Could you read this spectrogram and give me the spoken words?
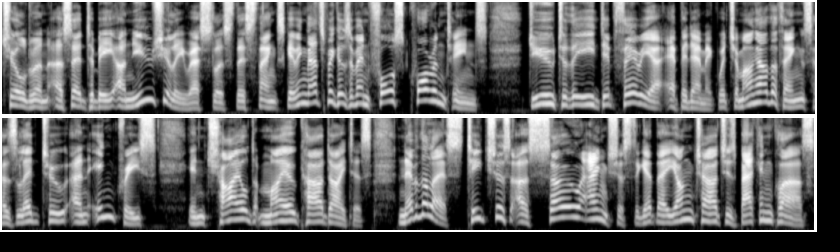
children are said to be unusually restless this Thanksgiving. That's because of enforced quarantines due to the diphtheria epidemic, which, among other things, has led to an increase in child myocarditis. Nevertheless, teachers are so anxious to get their young charges back in class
